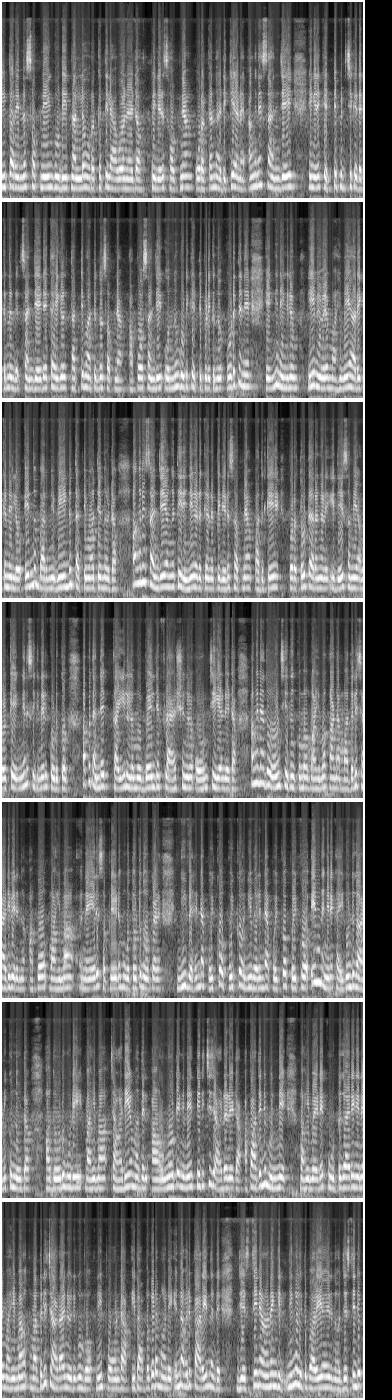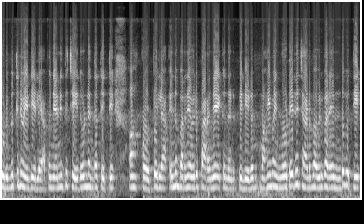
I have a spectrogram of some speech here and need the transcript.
ഈ പറയുന്ന സ്വപ്നയും കൂടി നല്ല ഉറക്കത്തിലാവുകയാണ് കേട്ടോ. പിന്നീട് സ്വപ്ന ഉറക്കം നടിക്കുകയാണ് അങ്ങനെ സഞ്ജയ് ഇങ്ങനെ കെട്ടിപ്പിടിച്ച് കിടക്കുന്നുണ്ട്. സഞ്ജയുടെ കൈകൾ തട്ടി മാറ്റുന്നു സ്വപ്ന. അപ്പോൾ സഞ്ജയ് ഒന്നും കൂടി കെട്ടിപ്പിടിക്കുന്നു. ഉടൻ തന്നെ എങ്ങനെയെങ്കിലും ഈ വിവരം മഹിമയെ അറിയിക്കണല്ലോ എന്നും പറഞ്ഞ് വീണ്ടും തട്ടിമാറ്റുന്നു കേട്ടോ. അങ്ങനെ സഞ്ജയ് അങ്ങ് തിരിഞ്ഞു കിടക്കുകയാണ്. പിന്നീട് സ്വപ്ന പതുക്കെ പുറത്തോട്ട് ഇറങ്ങണം. ഇതേ സമയം അവൾക്ക് എങ്ങനെ സിഗ്നൽ കൊടുക്കും? അപ്പോൾ തന്റെ കയ്യിലുള്ള മൊബൈലിന്റെ ഫ്ലാഷ് ഇങ്ങനെ ഓൺ ചെയ്യാണ് കേട്ടോ. അങ്ങനെ അത് ഓൺ ചെയ്ത് നിൽക്കുമ്പോൾ മഹിമ കാണാം മതിൽ ചാടി വരുന്നു. അപ്പോൾ മഹിമ നേരെ സ്വപ്നയുടെ മുഖത്തോട്ട് നോക്കുകയാണ് നീ വരണ്ട പൊയ്ക്കോ പൊയ്ക്കോ നീ വരണ്ട പൊയ്ക്കോ പൊയ്ക്കോ എന്നിങ്ങനെ കൈകൊണ്ട് കാണിക്കുന്നു കേട്ടോ. അതോടുകൂടി മഹിമ ചാടിയ മതിൽ അങ്ങോട്ട് ഇങ്ങനെ തിരിച്ചു ചാടണം കേട്ടോ. അപ്പൊ അതിന് മുന്നേ മഹിമയുടെ കൂട്ടുകാരിങ്ങനെ മഹിമ മതിൽ ചാടാൻ ഒരുങ്ങുമ്പോൾ നീ പോണ്ട ഇത് അപകടമാണ് എന്ന് അവർ പറയുന്നുണ്ട്. ജസ്റ്റിനാണെങ്കിൽ നിങ്ങൾ ഇത് പറയുമായിരുന്നോ ജസ്റ്റിന്റെ കുടുംബത്തിന് വേണ്ടിയല്ലേ. അപ്പൊ ഞാൻ ഇത് ചെയ്തുകൊണ്ട് എന്താ തെറ്റ്? ആ കുഴപ്പമില്ല എന്ന് പറഞ്ഞ് അവർ പറഞ്ഞയക്കുന്നുണ്ട്. പിന്നീട് മഹിമ ഇങ്ങോട്ടേനെ ചാടുമ്പോൾ അവർ പറയാം എന്ത് പറ്റി?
